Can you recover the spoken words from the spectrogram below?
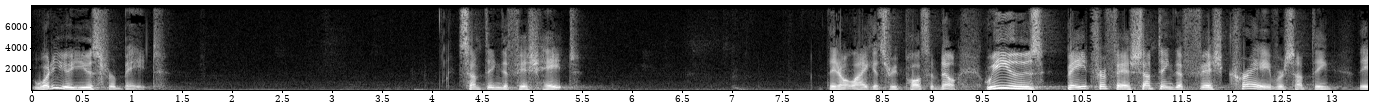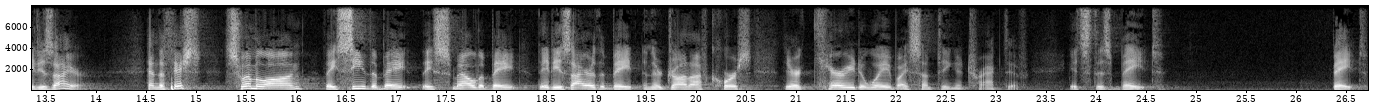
what do you use for bait? something the fish hate? They don't like it's repulsive. No. We use bait for fish, something the fish crave or something they desire. And the fish swim along, they see the bait, they smell the bait, they desire the bait, and they're drawn off course. They're carried away by something attractive. It's this bait. Bait.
